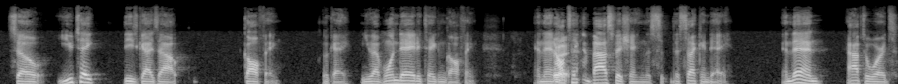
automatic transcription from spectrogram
So you take these guys out golfing, okay? You have one day to take them golfing, and then right. I'll take them bass fishing the the second day, and then afterwards,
